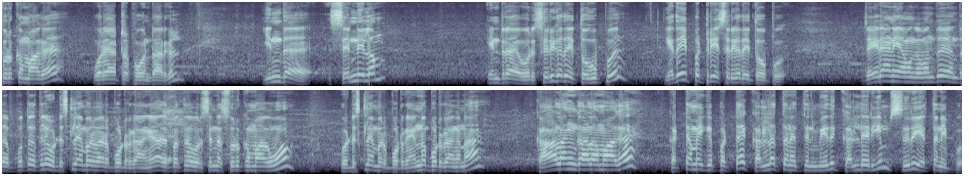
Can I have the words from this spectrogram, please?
சுருக்கமாக உரையாற்றப் போகின்றார்கள். இந்த செந்நிலம் என்ற ஒரு சிறுகதை தொகுப்பு எதை பற்றிய சிறுகதை தொகுப்பு? ஜெயராணி அவங்க வந்து அந்த புத்தகத்தில் ஒரு டிஸ்க்ளைமர் வேறு போட்டிருக்காங்க. அதை பற்றின ஒரு சின்ன சுருக்கமாகவும் ஒரு டிஸ்க்ளைமர் போட்டிருக்காங்க. என்ன போட்டிருக்காங்கன்னா காலங்காலமாக கட்டமைக்கப்பட்ட கள்ளத்தனத்தின் மீது கல்லெறியும் சிறு எத்தனைப்பு.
